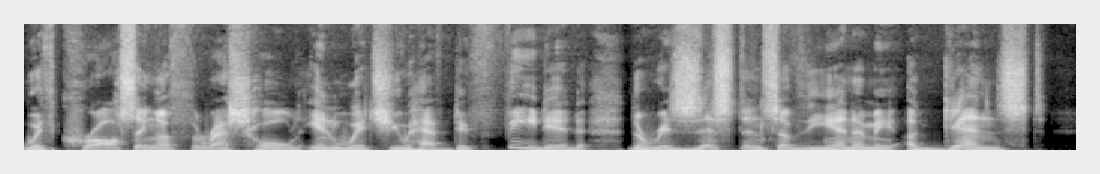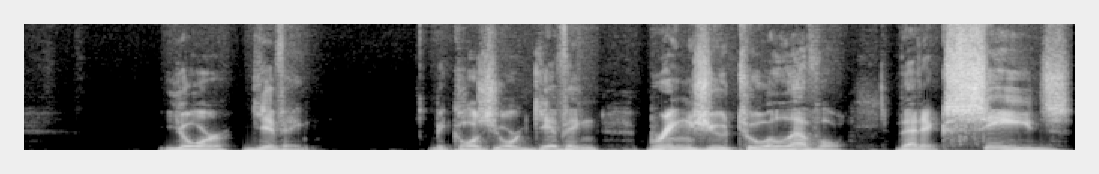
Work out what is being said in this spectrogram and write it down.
with crossing a threshold in which you have defeated the resistance of the enemy against your giving. Because your giving brings you to a level that exceeds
